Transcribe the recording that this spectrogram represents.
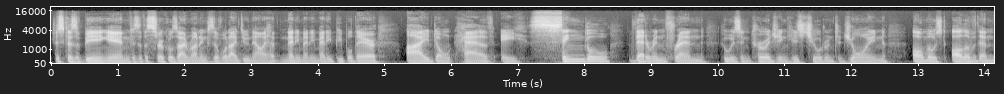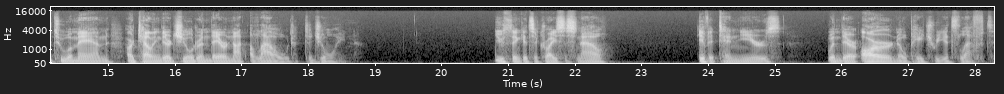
Just because of being in, because of the circles I'm running, because of what I do now, I have many, many, many people there. I don't have a single veteran friend who is encouraging his children to join. Almost all of them, to a man, are telling their children they are not allowed to join. You think it's a crisis now? Give it 10 years when there are no patriots left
